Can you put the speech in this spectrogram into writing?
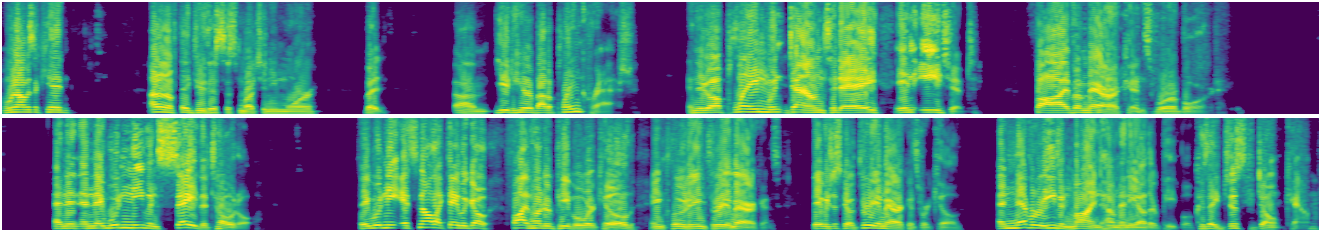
When I was a kid, I don't know if they do this as much anymore, but um, you'd hear about a plane crash, and they go, "A plane went down today in Egypt. Five Americans were aboard," and and they wouldn't even say the total. They wouldn't. It's not like they would go, "500 people were killed, including three Americans." They would just go, three Americans were killed," and never even mind how many other people because they just don't count.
